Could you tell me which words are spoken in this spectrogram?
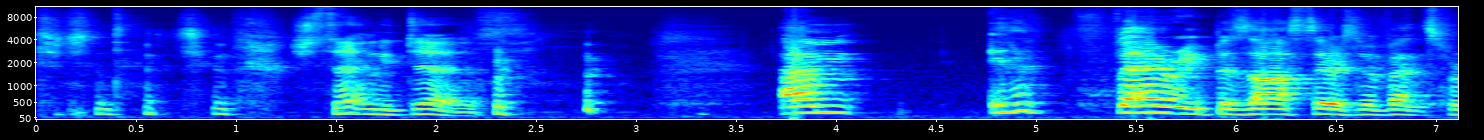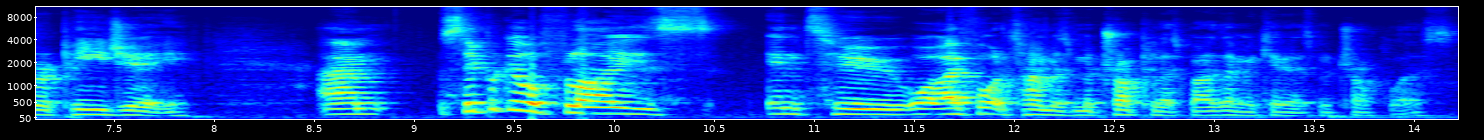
she certainly does. Um, in a very bizarre series of events for a PG, um, Supergirl flies into what I thought at the time was Metropolis, but I don't think it is Metropolis.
